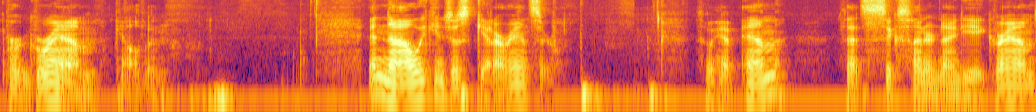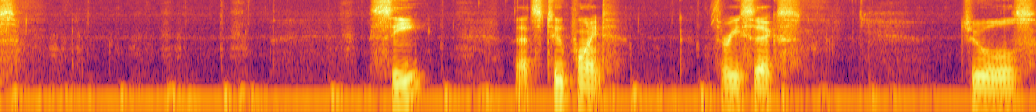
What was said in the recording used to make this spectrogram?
per gram Kelvin. And now we can just get our answer. So we have M, that's 698 grams. C, that's 2.36 joules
